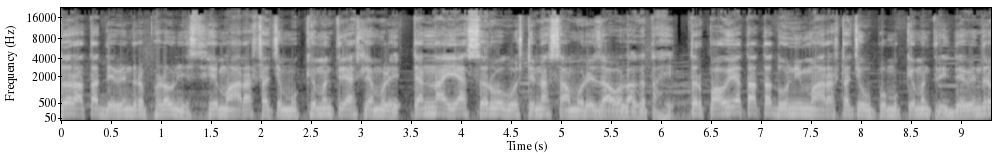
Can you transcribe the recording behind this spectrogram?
तर आता देवेंद्र फडणवीस हे महाराष्ट्राचे मुख्यमंत्री असल्यामुळे त्यांना या सर्व गोष्टींना सामोरे जावं लागत आहे. तर पाहूयात आता दोन्ही महाराष्ट्राचे उपमुख्यमंत्री देवेंद्र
